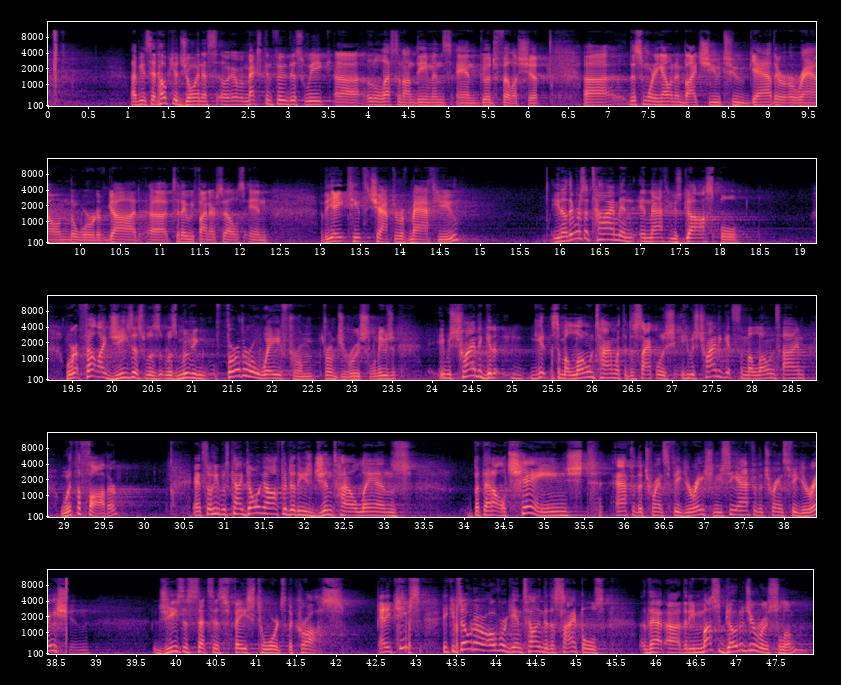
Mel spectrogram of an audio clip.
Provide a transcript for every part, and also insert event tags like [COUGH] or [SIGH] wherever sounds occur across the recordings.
that being said, hope you'll join us. Uh, Mexican food this week, uh, a little lesson on demons and good fellowship. Uh, this morning, I want to invite you to gather around the Word of God. Uh, today, we find ourselves in the 18th chapter of Matthew. You know, there was a time in, in Matthew's gospel where it felt like Jesus was, was moving further away from, from Jerusalem. He was, he was trying to get, get some alone time with the disciples, he was trying to get some alone time with the Father. And so he was kind of going off into these Gentile lands but that all changed after the transfiguration. You see, after the transfiguration, Jesus sets his face towards the cross. And he keeps, he keeps over and over again telling the disciples that, uh, that he must go to Jerusalem,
